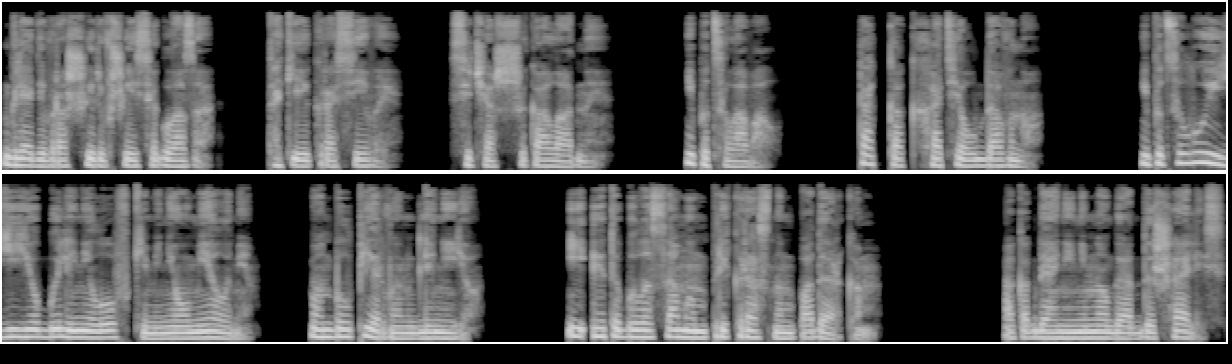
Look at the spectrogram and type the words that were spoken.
глядя в расширившиеся глаза, такие красивые, сейчас шоколадные, и поцеловал. Так, как хотел давно. И поцелуи ее были неловкими, неумелыми, он был первым для нее. И это было самым прекрасным подарком. А когда они немного отдышались,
